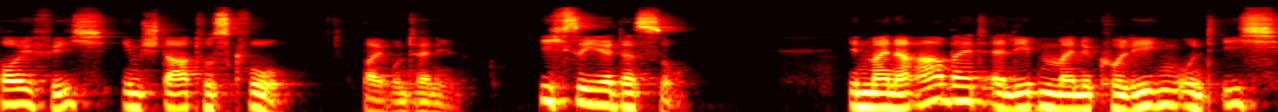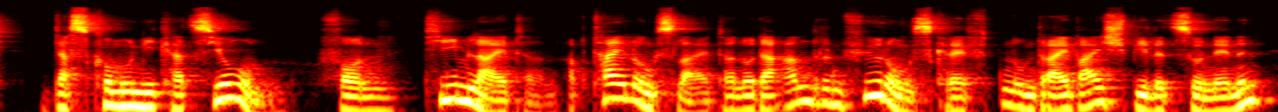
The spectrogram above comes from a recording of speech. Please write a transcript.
häufig im Status quo bei Unternehmen? Ich sehe das so. In meiner Arbeit erleben meine Kollegen und ich dass Kommunikation von Teamleitern, Abteilungsleitern oder anderen Führungskräften, um drei Beispiele zu nennen,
